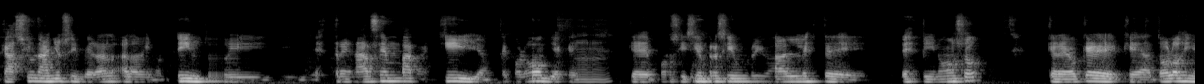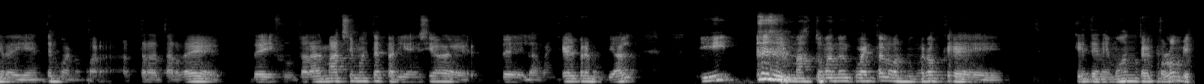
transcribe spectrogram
casi un año sin ver a, la Vinotinto y, y, estrenarse en Barranquilla ante Colombia, que, que por sí siempre ha sido un rival este, espinoso creo que, que a todos los ingredientes, bueno, para tratar de, de disfrutar al máximo esta experiencia del de, arranque del premundial y más tomando en cuenta los números que, que tenemos ante Colombia.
